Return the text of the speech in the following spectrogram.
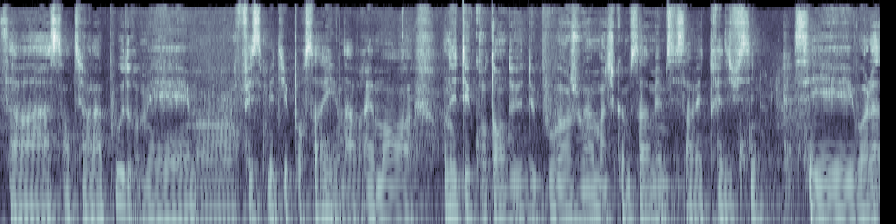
Ça va sentir la poudre, mais on fait ce métier pour ça et on a vraiment, on était content de, pouvoir jouer un match comme ça, même si ça va être très difficile. C'est voilà,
